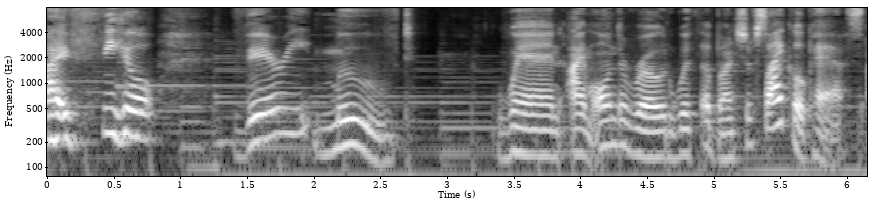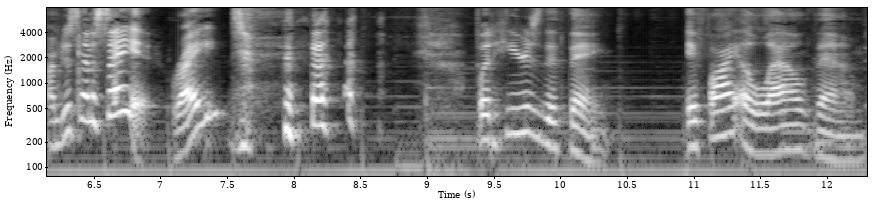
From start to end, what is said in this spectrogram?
I feel very moved when I'm on the road with a bunch of psychopaths. I'm just going to say it, right? but here's the thing if I allow them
